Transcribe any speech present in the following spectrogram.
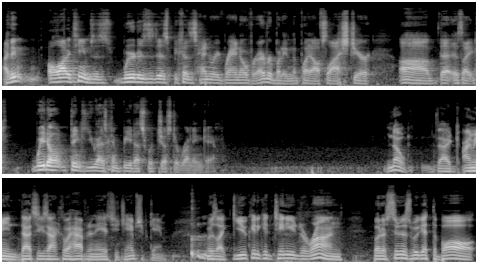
I think a lot of teams as weird as it is because Henry ran over everybody in the playoffs last year uh, that is like we don't think you guys can beat us with just a running game. No, like I mean that's exactly what happened in the AFC Championship game. It was like you can continue to run, but as soon as we get the ball,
